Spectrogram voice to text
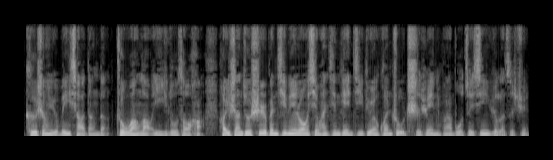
歌声与微笑等等。祝王老一路走好。好以上就是本期内容喜欢请点击订阅关注持续为您发布最新娱乐资讯。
